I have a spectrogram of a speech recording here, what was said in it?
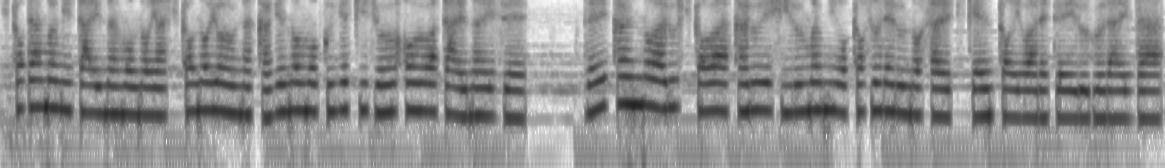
人玉みたいなものや人のような影の目撃情報は絶えないぜ。霊感のある人は明るい昼間に訪れるのさえ危険と言われているぐらいだ。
